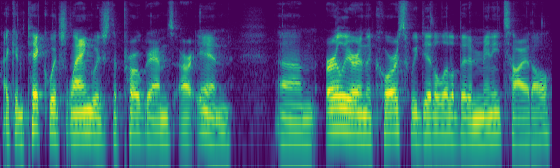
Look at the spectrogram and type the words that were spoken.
I can pick which language the programs are in. Um, earlier in the course, we did a little bit of MiniTidal.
